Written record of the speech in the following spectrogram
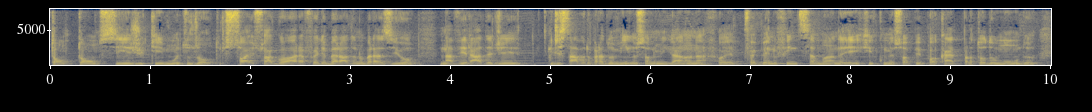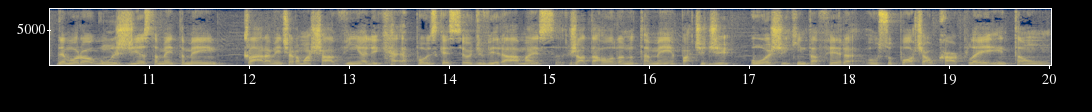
TomTom, Sigic e muitos outros. Só isso agora foi liberado no Brasil, na virada de, de sábado para domingo, se eu não me engano, né? Foi, foi bem no fim de semana aí que começou a pipocar para todo mundo. Demorou alguns dias também, também claramente era uma chavinha ali que a Apple esqueceu de virar, mas já tá rolando também a partir de hoje, quinta-feira, o suporte ao CarPlay. Então,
